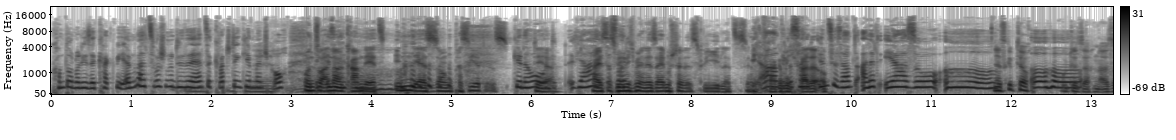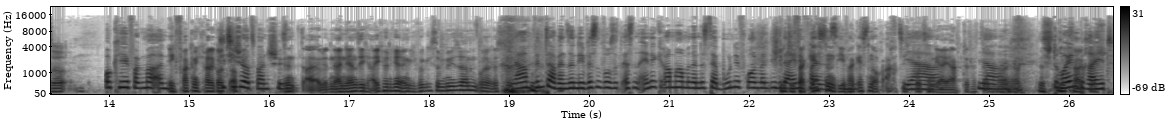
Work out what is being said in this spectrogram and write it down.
kommt doch noch diese Kack-WM dazwischen und dieser ganze Quatsch, den kein Mensch braucht. Und so Das anderer halt- Kram, der jetzt in der Saison passiert ist. Genau, Der und- ja, heißt, das dass man halt- nicht mehr an derselben Stelle ist wie letztes Jahr. Ich Ja, frage und mich das ist halt gerade, ob- insgesamt alles eher so, oh, Ja, es gibt ja auch gute Sachen. Also okay, fang mal an. ich frage mich gerade Die kurz, ob, T-Shirts waren schön. sind, äh, ernähren sich Eichhörnchen eigentlich wirklich so mühsam? Oder ist ja, im Winter, wenn sie nicht wissen, wo sie das Essen eingegraben haben, dann ist der Boden gefroren, wenn die Stimmt, wieder die vergessen, ist. die vergessen auch 80 Prozent. Ja, ja, das hat Ja. ja. ja. Das.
